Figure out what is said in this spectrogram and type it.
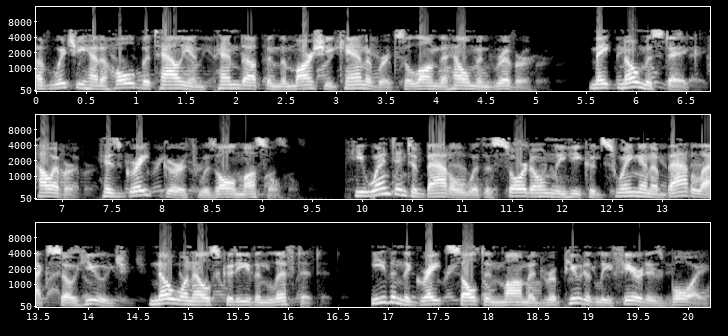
of which he had a whole battalion penned up in the marshy canebrakes along the Helmand River. Make no mistake, however, his great girth was all muscle. He went into battle with a sword only he could swing and a battle axe so huge, no one else could even lift it. Even the great Sultan Mahmud reputedly feared his boy.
